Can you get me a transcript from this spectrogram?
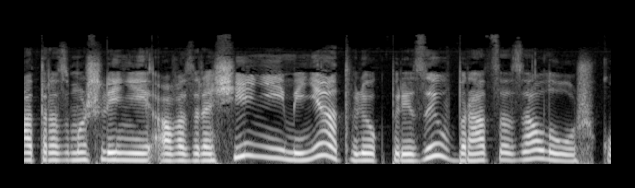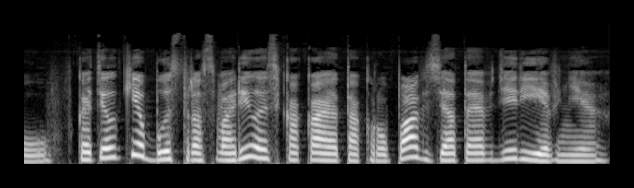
От размышлений о возвращении меня отвлек призыв браться за ложку. В котелке быстро сварилась какая-то крупа, взятая в деревне.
